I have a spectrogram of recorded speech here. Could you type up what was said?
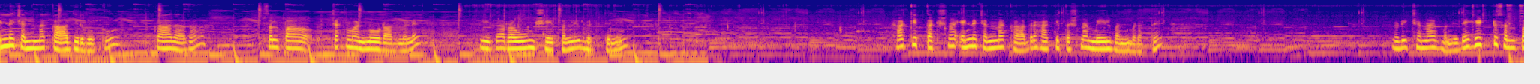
ಎಣ್ಣೆ ಚೆನ್ನಾಗಿ ಕಾದಿರಬೇಕು. ಕಾದಾಗ ಸ್ವಲ್ಪ ಚೆಕ್ ಮಾಡಿ ನೋಡಾದಮೇಲೆ ಈಗ ರೌಂಡ್ ಶೇಪಲ್ಲಿ ಬಿಡ್ತೀನಿ. ಹಾಕಿದ ತಕ್ಷಣ ಎಣ್ಣೆ ಚೆನ್ನಾಗಿ ಕಾದರೆ ಹಾಕಿದ ತಕ್ಷಣ ಮೇಲೆ ಬಂದುಬಿಡತ್ತೆ. ನೋಡಿ, ಚೆನ್ನಾಗಿ ಬಂದಿದೆ. ಹಿಟ್ಟು ಸ್ವಲ್ಪ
